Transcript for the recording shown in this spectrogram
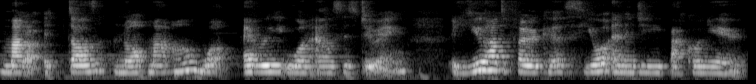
matter. It does not matter what everyone else is doing. You have to focus your energy back on you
